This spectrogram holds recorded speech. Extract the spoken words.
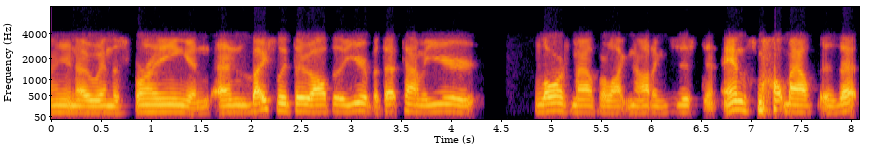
you know, in the spring and and basically through all through the year. But that time of year, largemouth are like non-existent, and the smallmouth is that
